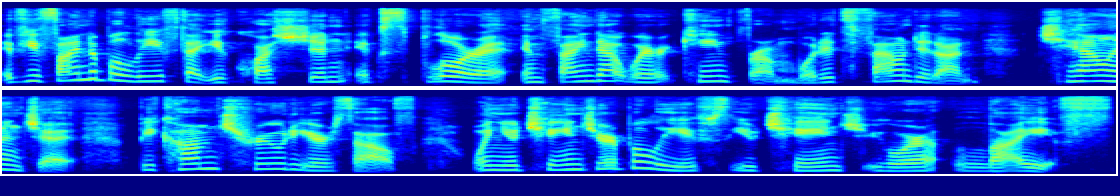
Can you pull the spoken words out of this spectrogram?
If you find a belief that you question, explore it and find out where it came from, what it's founded on. Challenge it. Become true to yourself. When you change your beliefs, you change your life.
